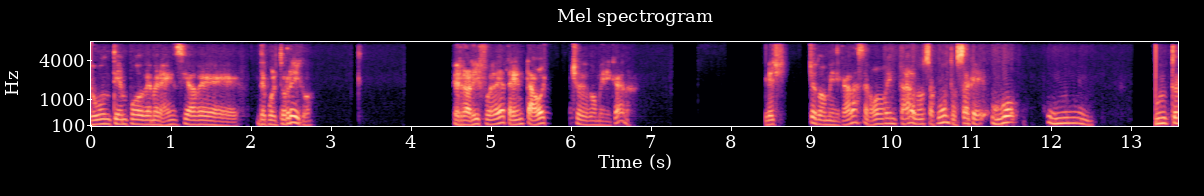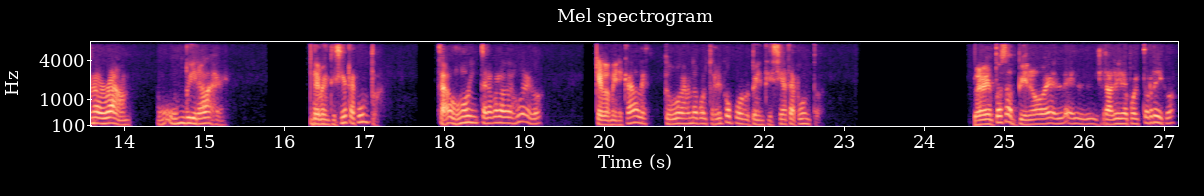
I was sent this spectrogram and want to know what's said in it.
hubo un tiempo de emergencia de, de Puerto Rico. El rally fue de 38 de Dominicana. De hecho, Dominicana sacó ventaja de 11 puntos, o sea que hubo un, un turnaround, un, viraje de 27 puntos. O sea, hubo un intervalo de juego que Dominicana le estuvo ganando a Puerto Rico por 27 puntos. Luego entonces vino el, el rally de Puerto Rico,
